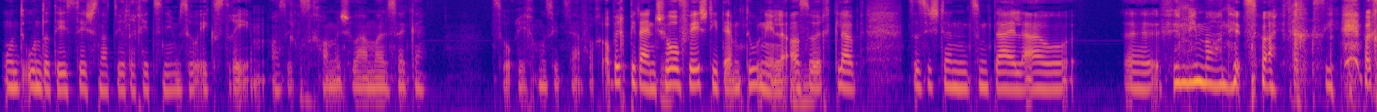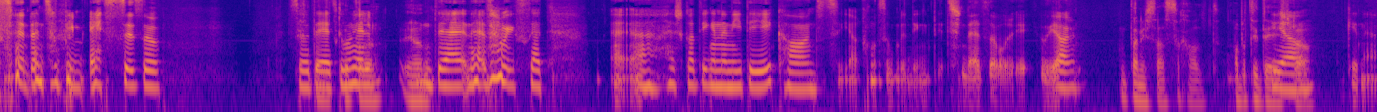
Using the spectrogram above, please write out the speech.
Und unterdessen ist es natürlich jetzt nicht mehr so extrem. Also jetzt kann man schon einmal sagen, sorry, ich muss jetzt einfach. Aber ich bin dann schon ja. fest in dem Tunnel. Also mhm. ich glaube, das ist dann zum Teil auch äh, für meinen Mann nicht so einfach gewesen. Weil ich dann so beim Essen so, so der Tunnel, ja. der, der hat mir gesagt, äh, äh, hast du gerade irgendeine Idee gehabt? Und so, ja, ich muss unbedingt jetzt schnell so, ja. Und dann ist das Essen kalt. Aber die Idee ja, ist da. genau.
